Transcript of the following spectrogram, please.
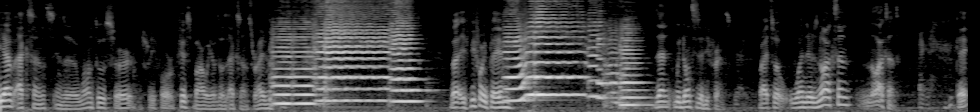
we have accents in the one, two, third, three, four, fifth bar. We have those accents, right? But if before we play, then we don't see the difference, Right. right? So when there's no accent, no accent. Okay. Okay.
